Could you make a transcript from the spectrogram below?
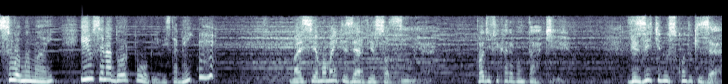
sua mamãe e o senador Públio, está bem? Uhum. Mas se a mamãe quiser vir sozinha, pode ficar à vontade. Visite-nos quando quiser,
